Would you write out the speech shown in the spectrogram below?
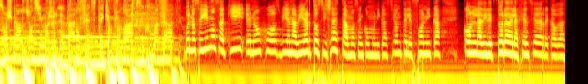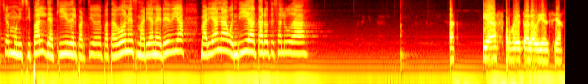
son chemin. Gentil, moi je le pas. En fait, c'était qu'un plan de ce qu'on m'a fait rater. Bueno, seguimos aquí en Ojos Bien Abiertos y ya estamos en comunicación telefónica con la directora de la Agencia de Recaudación Municipal de aquí del Partido de Patagones, Mariana Heredia. Mariana, buen día. Caro te saluda. Gracias, a toda la audiencia.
